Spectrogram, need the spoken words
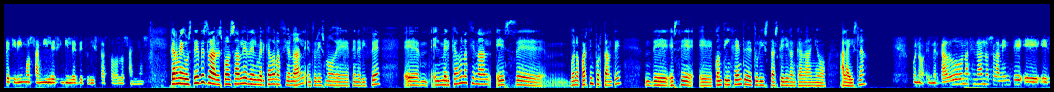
recibimos a miles y miles de turistas todos los años. Carmen, usted es la responsable del Mercado Nacional en Turismo de Tenerife. Eh, el Mercado Nacional es, eh, bueno, parte importante de ese eh, contingente de turistas que llegan cada año a la isla. Bueno, el mercado nacional no solamente eh,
